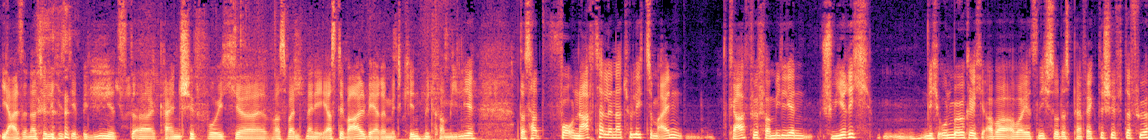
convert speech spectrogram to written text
Ja, also natürlich ist ja Berlin jetzt äh, kein Schiff, wo ich, äh, was meine erste Wahl wäre mit Kind, mit Familie. Das hat Vor- und Nachteile natürlich. Zum einen, klar, für Familien schwierig, nicht unmöglich, aber, aber jetzt nicht so das perfekte Schiff dafür.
